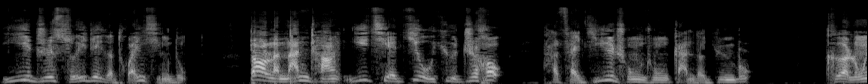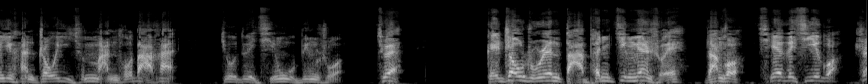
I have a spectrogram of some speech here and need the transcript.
一直随这个团行动。到了南昌，一切就绪之后，他才急匆匆赶到军部。贺龙一看周义群满头大汗。就对勤务兵说：“去，给周主任打盆净面水，然后切个西瓜。”是。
